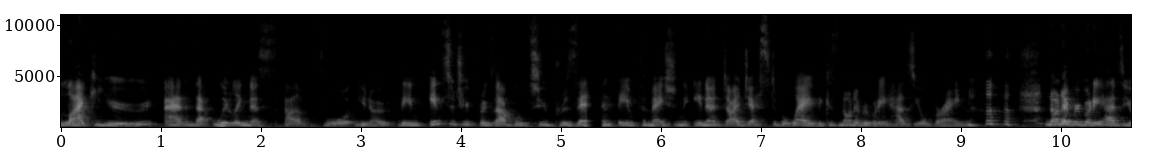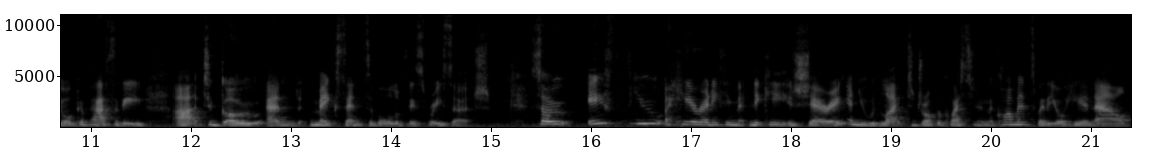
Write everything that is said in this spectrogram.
like you and that willingness uh, for you know the institute for example to present the information in a digestible way because not everybody has your brain. Not everybody has your capacity uh, to go and make sense of all of this research so if you hear anything that Niikee is sharing and you would like to drop a question in the comments, whether you're here now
